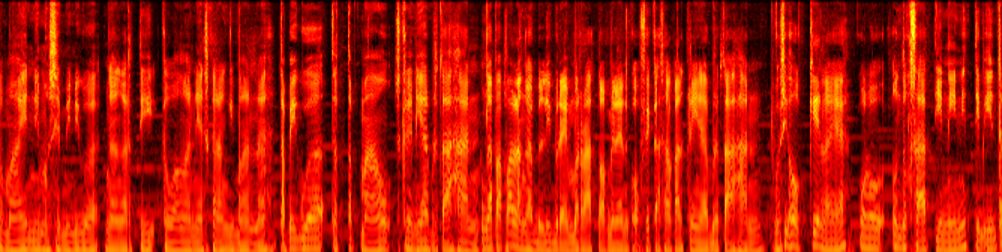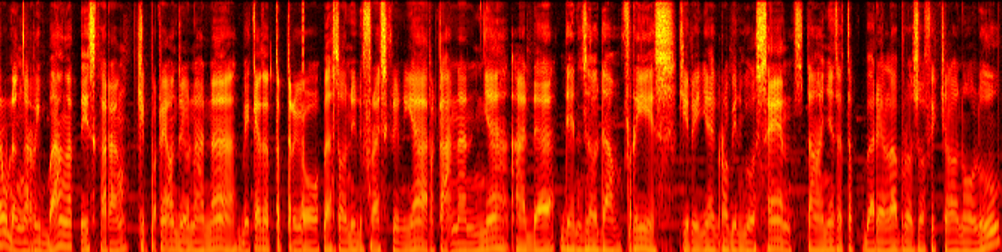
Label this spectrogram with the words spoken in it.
pemain nih musim ini gue nggak ngerti keuangannya sekarang gimana. Tapi gue tetap mau Skriniar bertahan. Nggak apa-apa lah nggak beli Bremer atau Milenkovic asalkan Skriniar bertahan. Gue sih oke okay lah ya. Kalau untuk saat ini nih tim Inter udah ngeri banget nih sekarang. Kipernya Andre Onana backnya tetap trio Bastoni De Vrij Skriniar. Kanannya ada Denzel Dumfries kirinya Robin Gosens. Tangannya tetap Barella Brozovic Calhanoglu.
